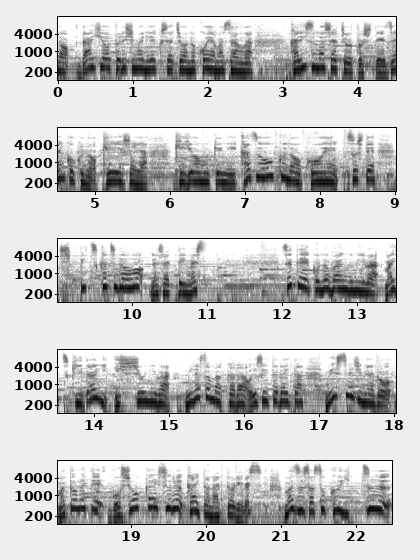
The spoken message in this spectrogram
野代表取締役社長の小山さんはカリスマ社長として全国の経営者や企業向けに数多くの講演そして執筆活動をなさっていますさてこの番組は毎月第1週には皆様からお寄せいただいたメッセージなどをまとめてご紹介する回となっております。まず早速1通、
